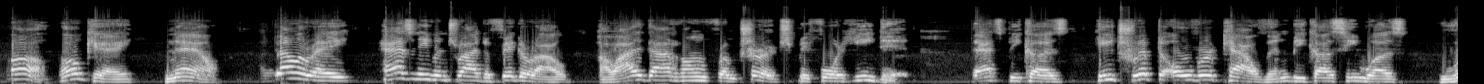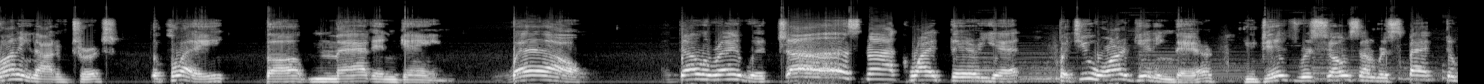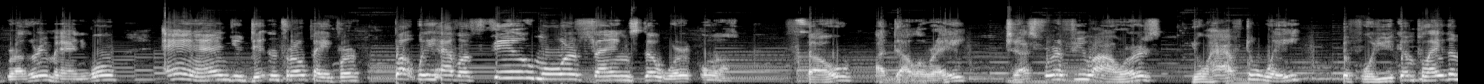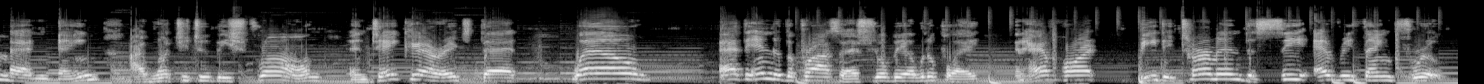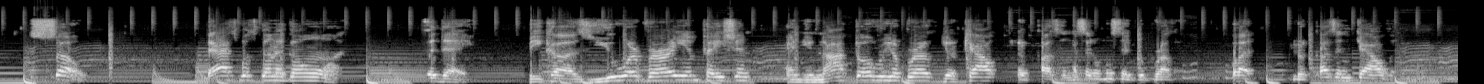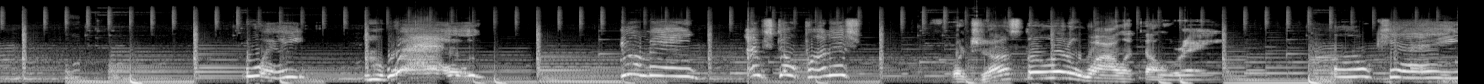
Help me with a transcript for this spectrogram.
Oh, okay. Now, Adelaray hasn't even tried to figure out how I got home from church before he did. That's because he tripped over Calvin because he was running out of church to play the Madden game. Well, Delaware, we're just not quite there yet, but you are getting there. You did show some respect to Brother Emmanuel, and you didn't throw paper, but we have a few more things to work on. So, uh, Adela Ray. Just for a few hours. You'll have to wait before you can play the Madden game. I want you to be strong and take courage that, well, at the end of the process, you'll be able to play and have heart, be determined to see everything through. So, that's what's going to go on today because you were very impatient and you knocked over your brother, your Cal, your cousin. I said almost said your brother, but your cousin Calvin. Wait, wait! I'm still punished? For just a little while, Adele Ray. Okay.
